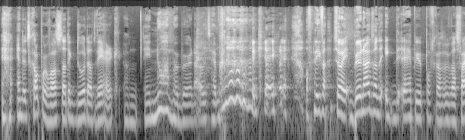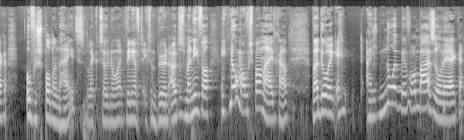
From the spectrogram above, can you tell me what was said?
en het grappige was dat ik door dat werk een enorme burn-out heb gekregen. Of in ieder geval, sorry, burn-out, want ik heb je podcast wel vaker. Overspannenheid, laat ik het zo noemen. Ik weet niet of het echt een burn-out was, maar in ieder geval enorme overspannenheid gehad. Waardoor ik echt eigenlijk nooit meer voor een baas wil werken.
